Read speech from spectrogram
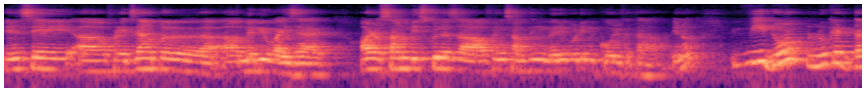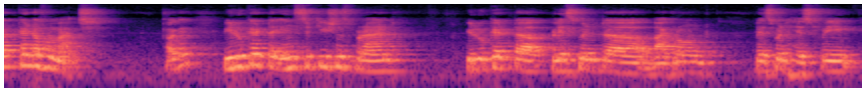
in say, uh, for example, uh, uh, maybe Vizag or some B school is uh, offering something very good in Kolkata. You know, we don't look at that kind of a match. Okay, we look at the institution's brand, we look at uh, placement uh, background, placement history,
